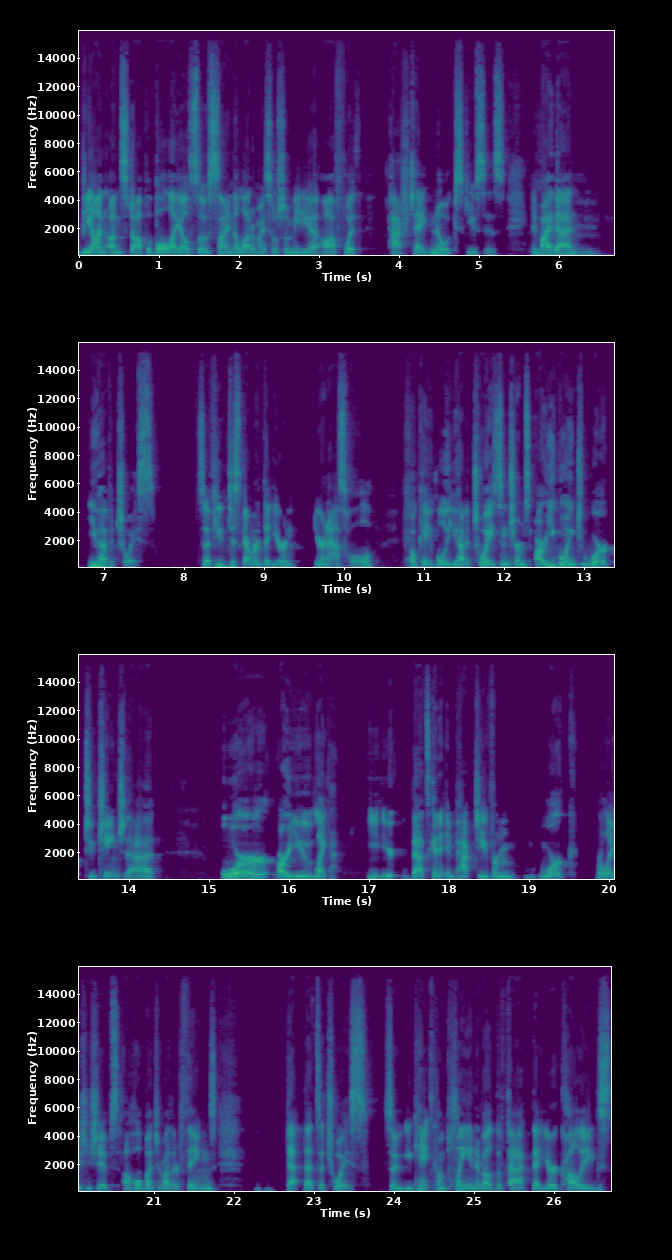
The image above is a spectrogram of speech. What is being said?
beyond unstoppable, I also sign a lot of my social media off with hashtag no excuses. And by that, mm-hmm. you have a choice. So if you've discovered that you're an you're an asshole, okay, well you have a choice in terms are you going to work to change that? Or are you like you're, that's going to impact you from work, relationships, a whole bunch of other things. That that's a choice. So you can't complain about the fact that your colleagues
